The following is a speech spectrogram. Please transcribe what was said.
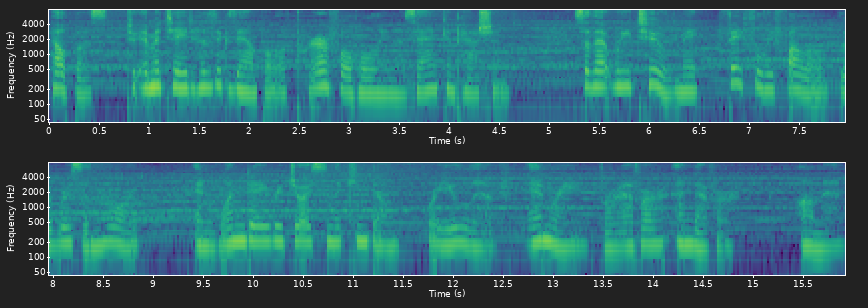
Help us to imitate his example of prayerful holiness and compassion, so that we too may faithfully follow the risen Lord and one day rejoice in the kingdom where you live and reign forever and ever. Amen.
